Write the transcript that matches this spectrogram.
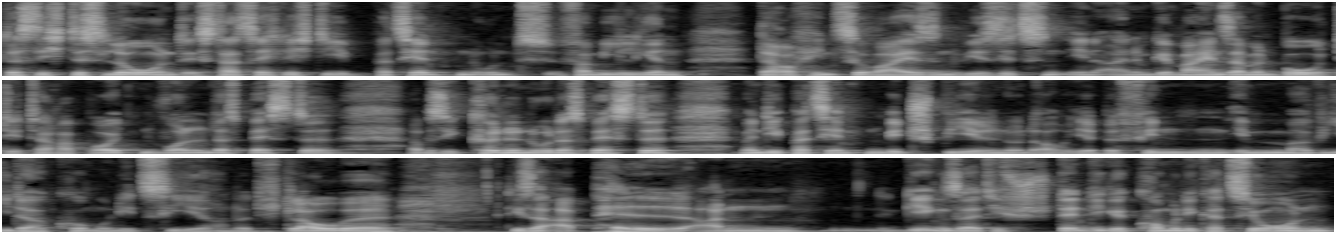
dass sich das lohnt, ist tatsächlich die Patienten und Familien darauf hinzuweisen, wir sitzen in einem gemeinsamen Boot. Die Therapeuten wollen das Beste, aber sie können nur das Beste, wenn die Patienten mitspielen und auch ihr Befinden immer wieder kommunizieren. Und ich glaube, dieser Appell an gegenseitig ständige Kommunikation,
